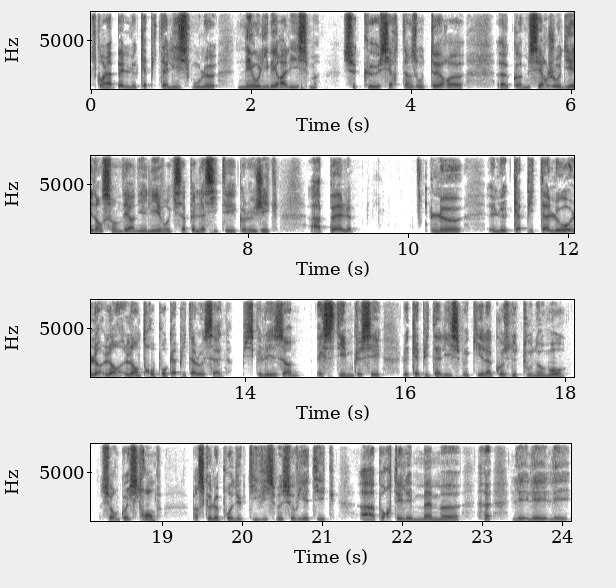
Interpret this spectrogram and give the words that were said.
ce qu'on appelle le capitalisme ou le néolibéralisme. Ce que certains auteurs euh, euh, comme Serge Audier, dans son dernier livre qui s'appelle La cité écologique, appellent le, le capitalo, l'anthropocapitalocène, puisque les hommes estiment que c'est le capitalisme qui est la cause de tous nos maux, sur quoi ils se trompent, parce que le productivisme soviétique a apporté les mêmes, euh, les, les,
